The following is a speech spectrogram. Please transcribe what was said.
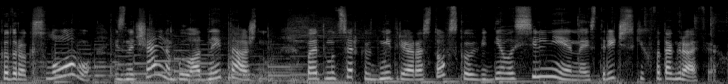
которое, к слову, изначально было одноэтажным, поэтому церковь Дмитрия Ростовского виднелась сильнее на исторических фотографиях.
